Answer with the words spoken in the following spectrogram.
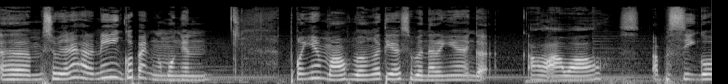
um, sebenarnya hari ini gue pengen ngomongin pokoknya maaf banget ya sebenarnya nggak awal-awal. Apa sih gue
